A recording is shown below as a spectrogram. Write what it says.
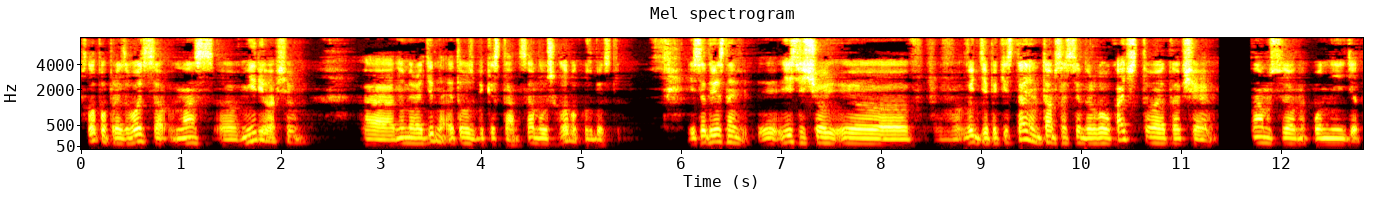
Хлопок производится у нас в мире вообще. Номер один – это Узбекистан. Самый лучший хлопок узбекский. И, соответственно, есть еще в Индии, Пакистане, но там совсем другого качества. Это вообще нам сюда он не идет.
